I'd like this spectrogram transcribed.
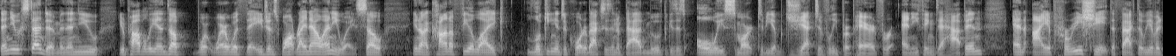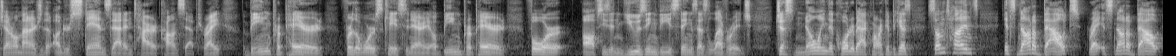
then you extend him, and then you you probably end up where, where what the agents want right now anyway. So you know, I kind of feel like looking into quarterbacks isn't a bad move because it's always smart to be objectively prepared for anything to happen. And I appreciate the fact that we have a general manager that understands that entire concept, right? Being prepared for the worst case scenario, being prepared for offseason using these things as leverage, just knowing the quarterback market because sometimes it's not about, right? It's not about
